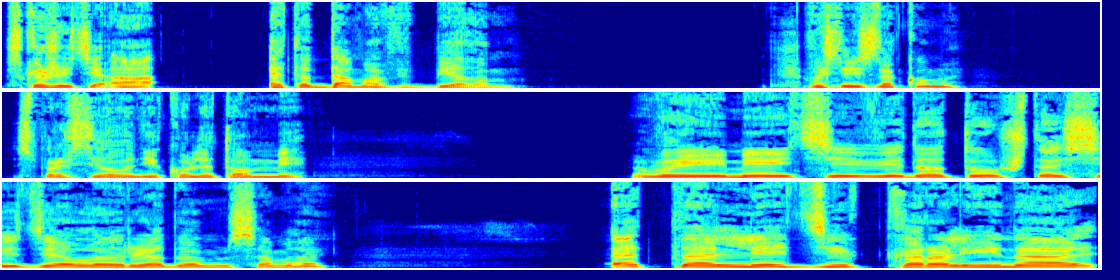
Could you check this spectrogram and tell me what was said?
Скажите, а эта дама в белом, вы с ней знакомы? спросила Николя Томми. Вы имеете в виду ту, что сидела рядом со мной? Это леди Каролина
